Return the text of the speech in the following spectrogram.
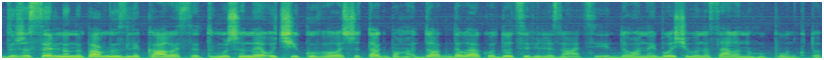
дуже сильно, напевно, злякалася, тому що не очікувала, що так багато далеко до цивілізації, до найближчого населеного пункту,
